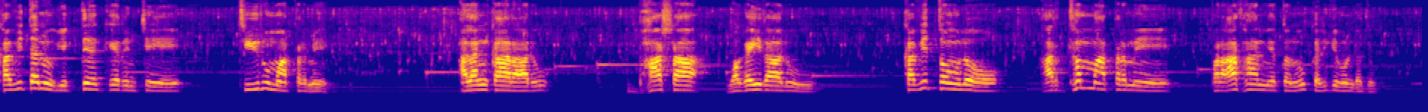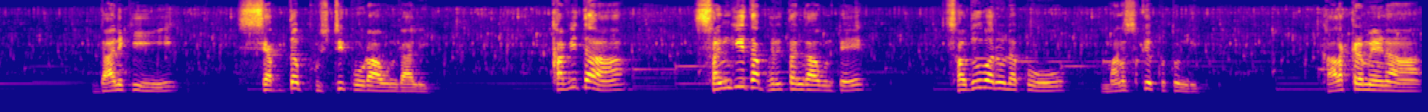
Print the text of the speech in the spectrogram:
కవితను వ్యక్తీకరించే తీరు మాత్రమే. అలంకారాలు భాష వగైరాలు కవిత్వంలో అర్థం మాత్రమే ప్రాధాన్యతను కలిగి ఉండదు. దానికి శబ్ద పుష్టి కూడా ఉండాలి. కవిత సంగీత భరితంగా ఉంటే చదువరులకు మనసుకెక్కుతుంది. కాలక్రమేణా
